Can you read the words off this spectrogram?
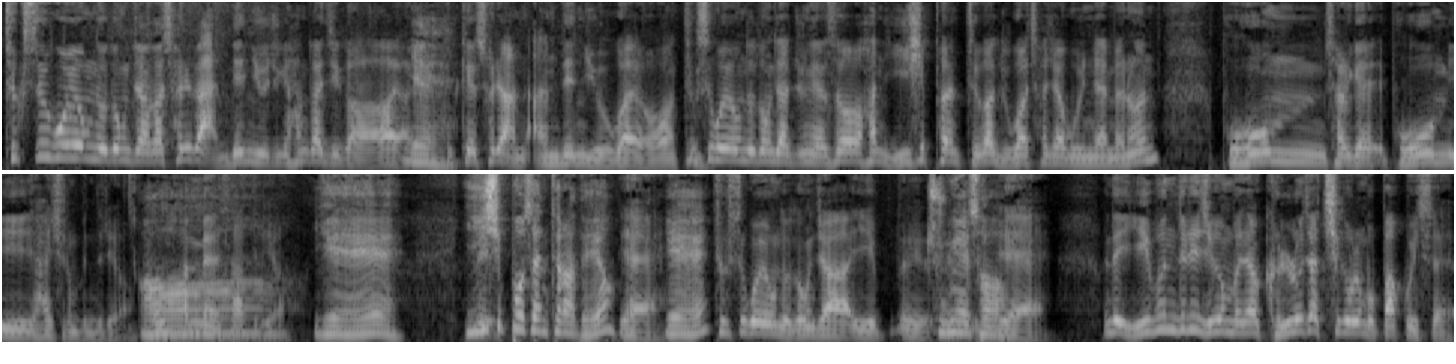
특수고용 노동자가 처리가 안 된 이유 중에 한 가지가 예. 국회 처리 안 된 이유가요. 특수고용 노동자 중에서 한 20%가 누가 차지하고 있냐면은 보험 설계 보험이 하시는 분들이요. 보험 아. 판매사들이요. 예. 20%나 돼요? 예. 예. 특수고용 노동자 이 중에서 예. 근데 이분들이 지금 뭐냐 근로자 취급을 못 받고 있어요.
